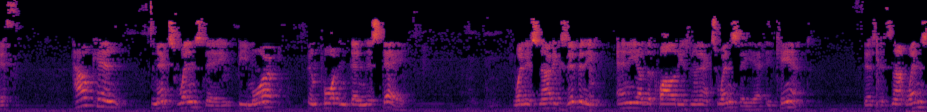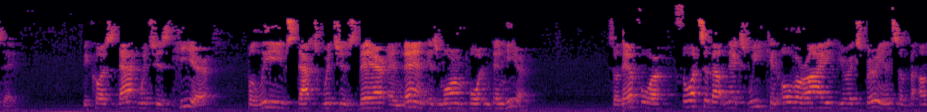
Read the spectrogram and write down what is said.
If how can next Wednesday be more important than this day? when it's not exhibiting any of the qualities of the next Wednesday yet, it can't. There's, it's not Wednesday. Because that which is here believes that which is there and then is more important than here. So, therefore, thoughts about next week can override your experience of, of,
